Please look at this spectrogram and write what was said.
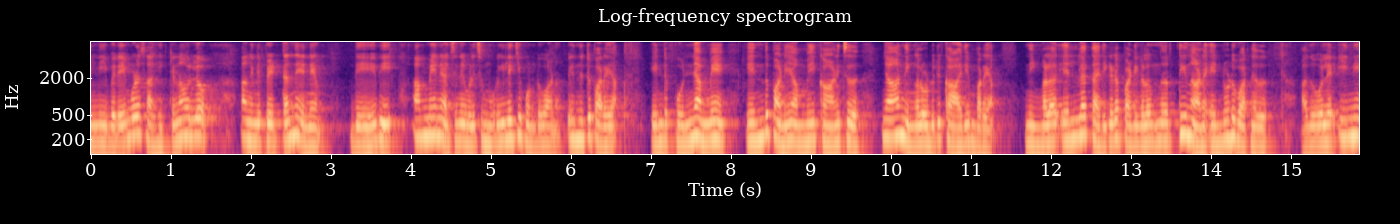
ഇനി ഇവരെയും കൂടെ സഹിക്കണമല്ലോ. അങ്ങനെ പെട്ടെന്ന് തന്നെ ദേവി അമ്മേനെ അച്ഛനെ വിളിച്ച് മുറിയിലേക്ക് കൊണ്ടുപോവാണ്. എന്നിട്ട് പറയാം എന്റെ പൊന്നമ്മേ എന്ത് പണിയാണ് അമ്മയെ കാണിച്ചത്? ഞാൻ നിങ്ങളോടൊരു കാര്യം പറയാം. നിങ്ങൾ എല്ലാ തരികിട പണികളും നിർത്തി എന്നാണ് എന്നോട് പറഞ്ഞത്. അതുപോലെ ഇനി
